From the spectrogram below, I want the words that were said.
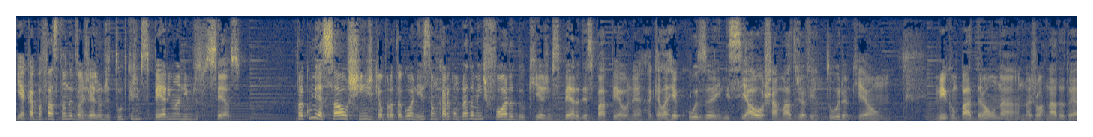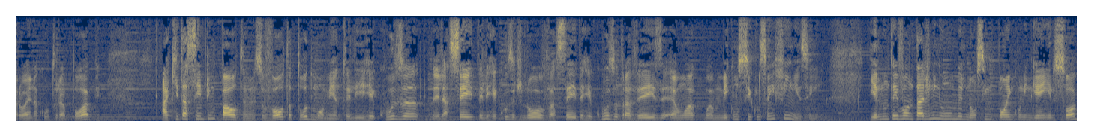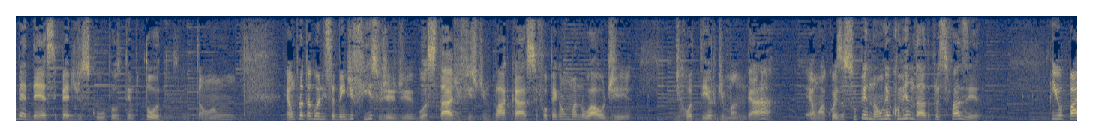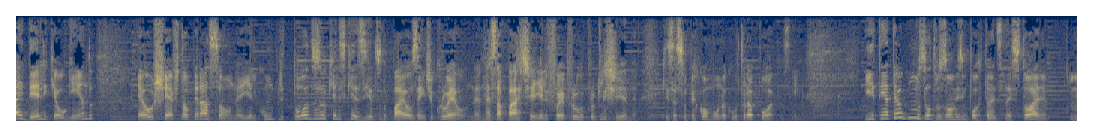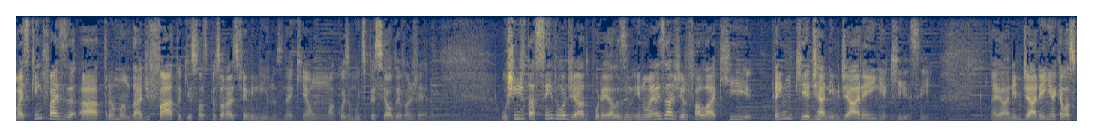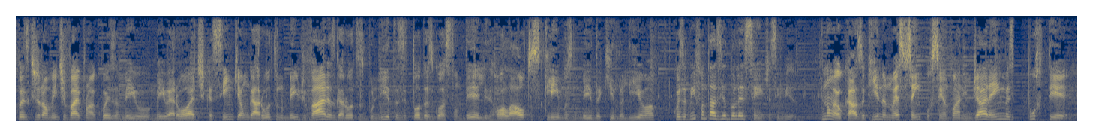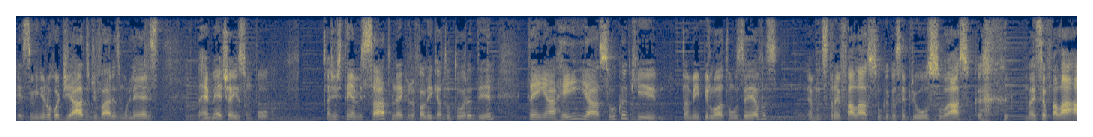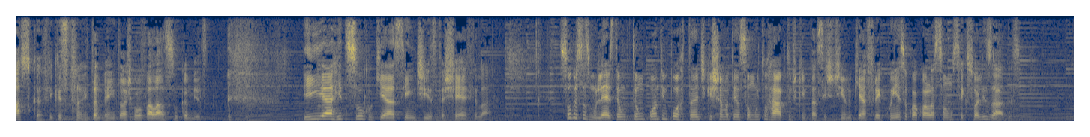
e acaba afastando o Evangelion de tudo que a gente espera em um anime de sucesso. Para começar, o Shinji, que é o protagonista, é um cara completamente fora do que a gente espera desse papel, né? Aquela recusa inicial ao chamado de aventura, que é um meio que um padrão na, na jornada do herói na cultura pop, aqui está sempre em pauta, né? isso volta a todo momento. Ele recusa, ele aceita, ele recusa de novo, aceita, recusa outra vez. É, uma, é meio que um ciclo sem fim, assim. E ele não tem vontade nenhuma, ele não se impõe com ninguém, ele só obedece e pede desculpas o tempo todo. Então é um, é um protagonista bem difícil de, de gostar, difícil de emplacar. Se for pegar um manual de, de roteiro de mangá, é uma coisa super não recomendada para se fazer. E o pai dele, que é o Gendo, é o chefe da operação, né? E ele cumpre todos aqueles quesitos do pai ausente e cruel, né? Nessa parte aí ele foi pro, pro clichê, né? Que isso é super comum na cultura pop, assim. E tem até alguns outros homens importantes na história, mas quem faz a trama andar de fato aqui são as personagens femininas, né? Que é uma coisa muito especial do Evangelho. O Shinji está sempre rodeado por elas e não é exagero falar que tem um quê de anime de harém aqui, assim. É, anime de harém é aquelas coisas que geralmente vai para uma coisa meio, meio erótica, assim, que é um garoto no meio de várias garotas bonitas e todas gostam dele, rola altos climas no meio daquilo ali, é uma coisa bem fantasia adolescente, assim mesmo. Não é o caso aqui, né? Não é 100% um anime de harém, mas por ter esse menino rodeado de várias mulheres, remete a isso um pouco. A gente tem a Misato, né? Que eu já falei que é a tutora dele. Tem a Rei e a Asuka, que também pilotam os Evas. É muito estranho falar Asuka, que eu sempre ouço Asuka, mas se eu falar Asuka fica estranho também, então acho que eu vou falar Asuka mesmo. E a Hitsuko, que é a cientista-chefe lá. Sobre essas mulheres, tem um, tem um ponto importante que chama atenção muito rápido de quem está assistindo, que é a frequência com a qual elas são sexualizadas.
